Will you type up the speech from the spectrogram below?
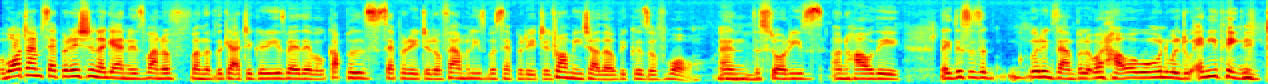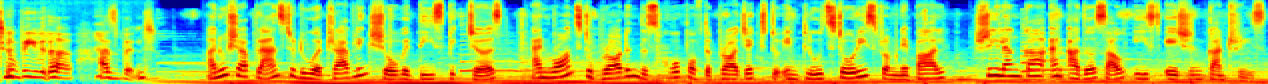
Wartime separation, again, is one of one of the categories where there were couples separated or families were separated from each other because of war. Mm-hmm. And the stories on how they, like, this is a good example about how a woman will do anything to be with her husband. Anusha plans to do a traveling show with these pictures and wants to broaden the scope of the project to include stories from Nepal, Sri Lanka, and other Southeast Asian countries.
